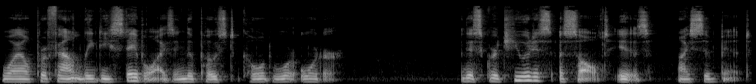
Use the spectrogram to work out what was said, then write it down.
while profoundly destabilizing the post Cold War order. This gratuitous assault is, I submit,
